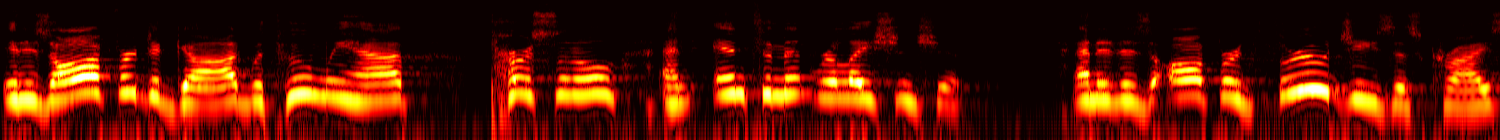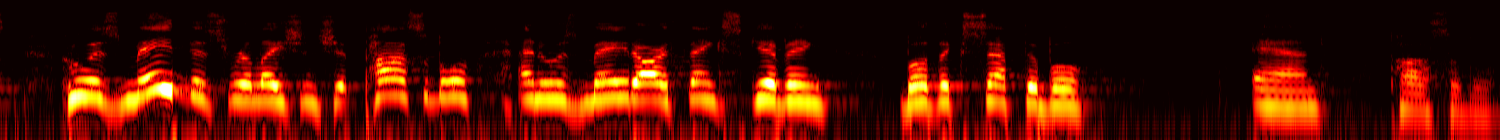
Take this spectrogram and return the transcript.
It is offered to God with whom we have personal and intimate relationship. And it is offered through Jesus Christ, who has made this relationship possible and who has made our thanksgiving both acceptable and possible.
